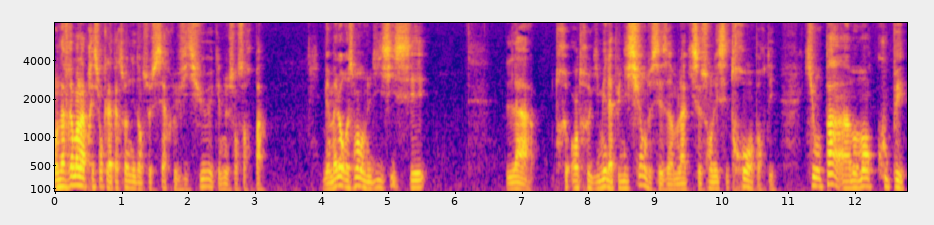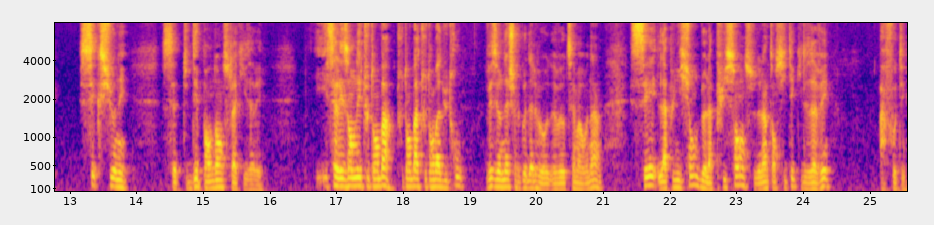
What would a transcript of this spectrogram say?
On a vraiment l'impression que la personne est dans ce cercle vicieux et qu'elle ne s'en sort pas. Mais malheureusement, on nous dit ici, c'est la, entre guillemets, la punition de ces hommes-là qui se sont laissés trop emporter qui n'ont pas à un moment coupé, sectionné cette dépendance-là qu'ils avaient. Et ça les emmenait tout en bas, tout en bas, tout en bas du trou. C'est la punition de la puissance, de l'intensité qu'ils avaient à fauter.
